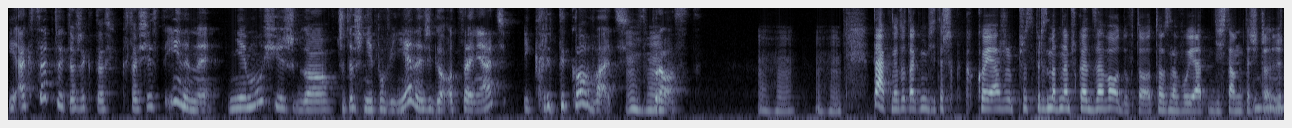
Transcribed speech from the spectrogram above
i akceptuj to, że ktoś, ktoś jest inny. Nie musisz go, czy też nie powinieneś go oceniać i krytykować mhm. wprost. Mhm. Mhm. Tak, no to tak mi się też kojarzy przez pryzmat na przykład zawodów. To, to znowu ja gdzieś tam też mhm.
